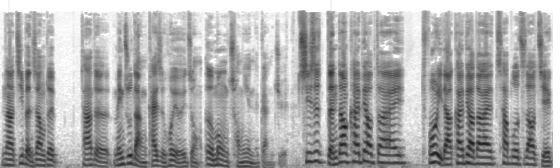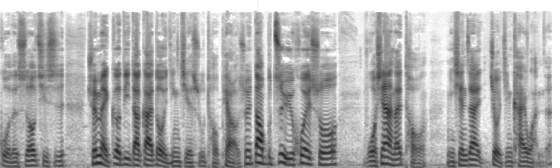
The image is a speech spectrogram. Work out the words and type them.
那基本上对他的民主党开始会有一种噩梦重演的感觉。其实等到开票，大概佛罗里达开票大概差不多知道结果的时候，其实全美各地大概都已经结束投票了，所以倒不至于会说。我现在在投，你现在就已经开完了，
